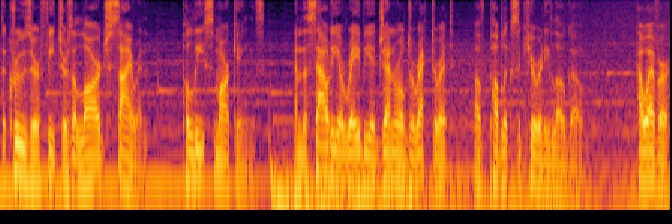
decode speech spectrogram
The cruiser features a large siren, police markings, and the Saudi Arabia General Directorate of Public Security logo. However,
